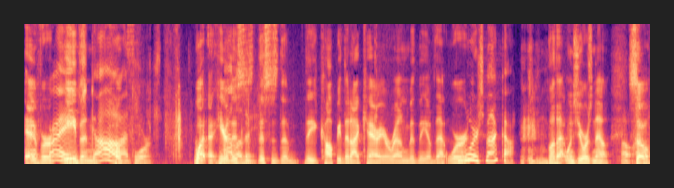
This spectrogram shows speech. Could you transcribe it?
ever Praise even God. hoped for. What uh, here? This is this is the the copy that I carry around with me of that word. Where's my copy? Well, that one's yours now. Oh, so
